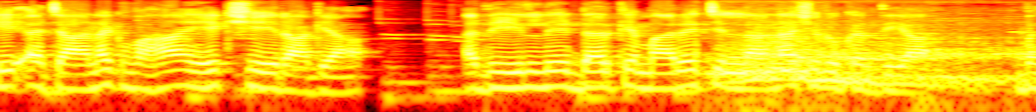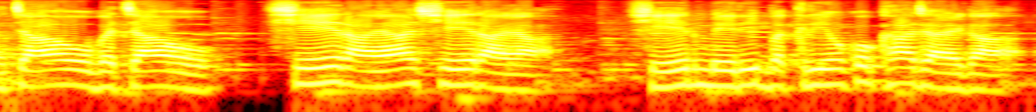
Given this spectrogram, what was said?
कि अचानक वहाँ एक शेर आ गया। अदील ने डर के मारे चिल्लाना शुरू कर दिया। बचाओ बचाओ। शेर आया शेर आया। शेर मेरी बकरियों को खा जाएगा।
